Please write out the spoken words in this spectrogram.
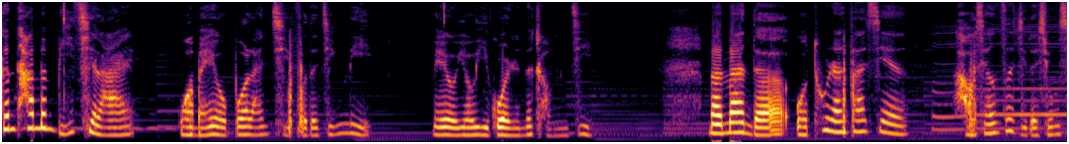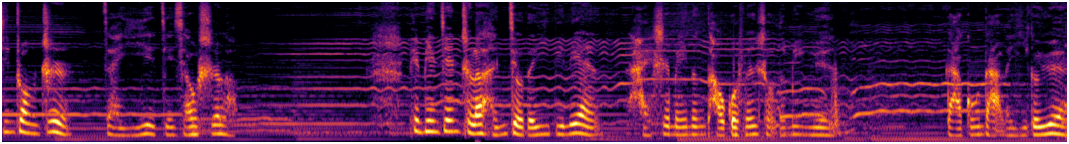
跟他们比起来，我没有波澜起伏的经历，没有优异过人的成绩。慢慢的，我突然发现，好像自己的雄心壮志在一夜间消失了。偏偏坚持了很久的异地恋，还是没能逃过分手的命运。打工打了一个月，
